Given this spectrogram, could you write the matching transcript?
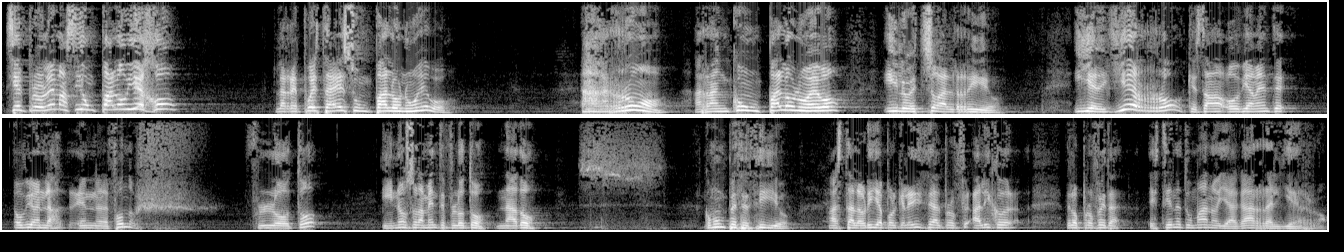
Si el problema ha sido un palo viejo, la respuesta es un palo nuevo. Agarró, arrancó un palo nuevo y lo echó al río. Y el hierro, que estaba obviamente, obvio en, en el fondo, flotó y no solamente flotó, nadó, como un pececillo hasta la orilla, porque le dice al, hijo de, los profetas, extiende tu mano y agarra el hierro,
